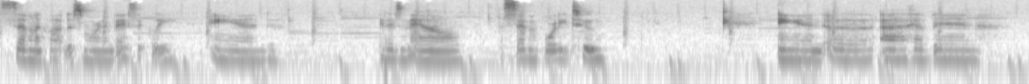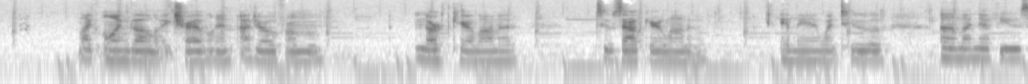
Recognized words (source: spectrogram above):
seven o'clock this morning basically and it is now 7:42, and uh, I have been like on go like traveling. I drove from North Carolina to South Carolina and then went to uh, my nephew's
